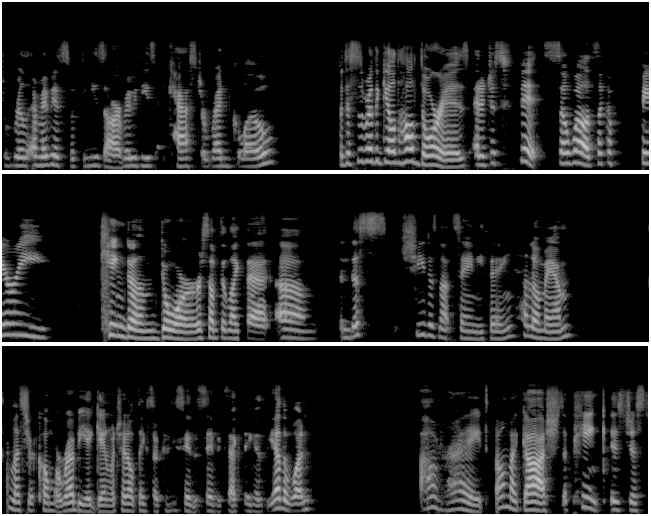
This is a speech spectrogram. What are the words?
to really, or maybe it's what these are. Maybe these cast a red glow. But this is where the guild hall door is, and it just fits so well. It's like a fairy kingdom door or something like that. Um, and this, she does not say anything. Hello, ma'am. Unless you're Komorebi again, which I don't think so because you say the same exact thing as the other one. All right. Oh my gosh, the pink is just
